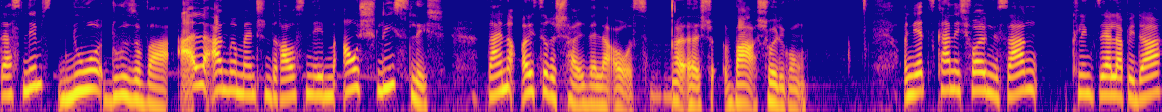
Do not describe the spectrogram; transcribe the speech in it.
Das nimmst nur du so wahr. Alle anderen Menschen draußen nehmen ausschließlich deine äußere Schallwelle aus. Äh, sch- wahr, Entschuldigung. Und jetzt kann ich Folgendes sagen, klingt sehr lapidar.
